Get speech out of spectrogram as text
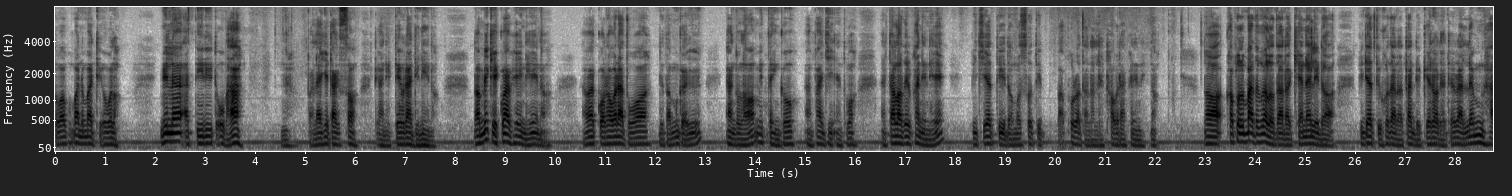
တော့ဖမနမတီအိုလားမီလာအတီရီတိုဘာပလာဟိတက်ဆောဒီကနေတေဝရဒီနေနော်တော့မိကေကွာဖေးနေနော်အဝကောရဝရတော့ဒီတမကယူအင်္ဂလောမိသိန်ကောအမ်ဖန်ကြီးအတော့တလာတဲ့ဖန်နေနေပီချီတီတော့မစောတိပါဖိုရတာလည်းထောက်ရဖနေနော်တော့ကပလဘတ်တော့လောတာတော့ခဲနေလေတော့ ပိတဲ့သူခေါ်တာတတ်တယ်ကဲတော့တယ်ဒါကလက်မှုဟာ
